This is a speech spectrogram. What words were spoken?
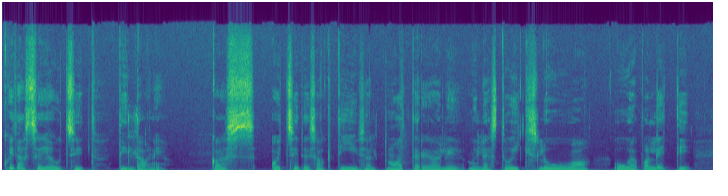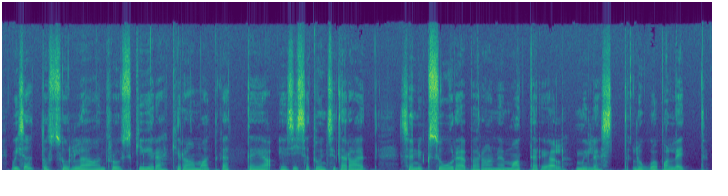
kuidas sa jõudsid Tildani? kas otsides aktiivselt materjali, millest võiks luua uue balleti või sattus sulle Andrus Kivirähki raamat kätte ja, ja siis sa tundsid ära, et see on üks suurepärane materjal, millest luua ballett?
